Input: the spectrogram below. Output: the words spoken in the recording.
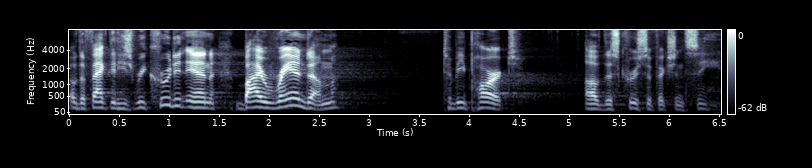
of the fact that he's recruited in by random to be part of this crucifixion scene.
